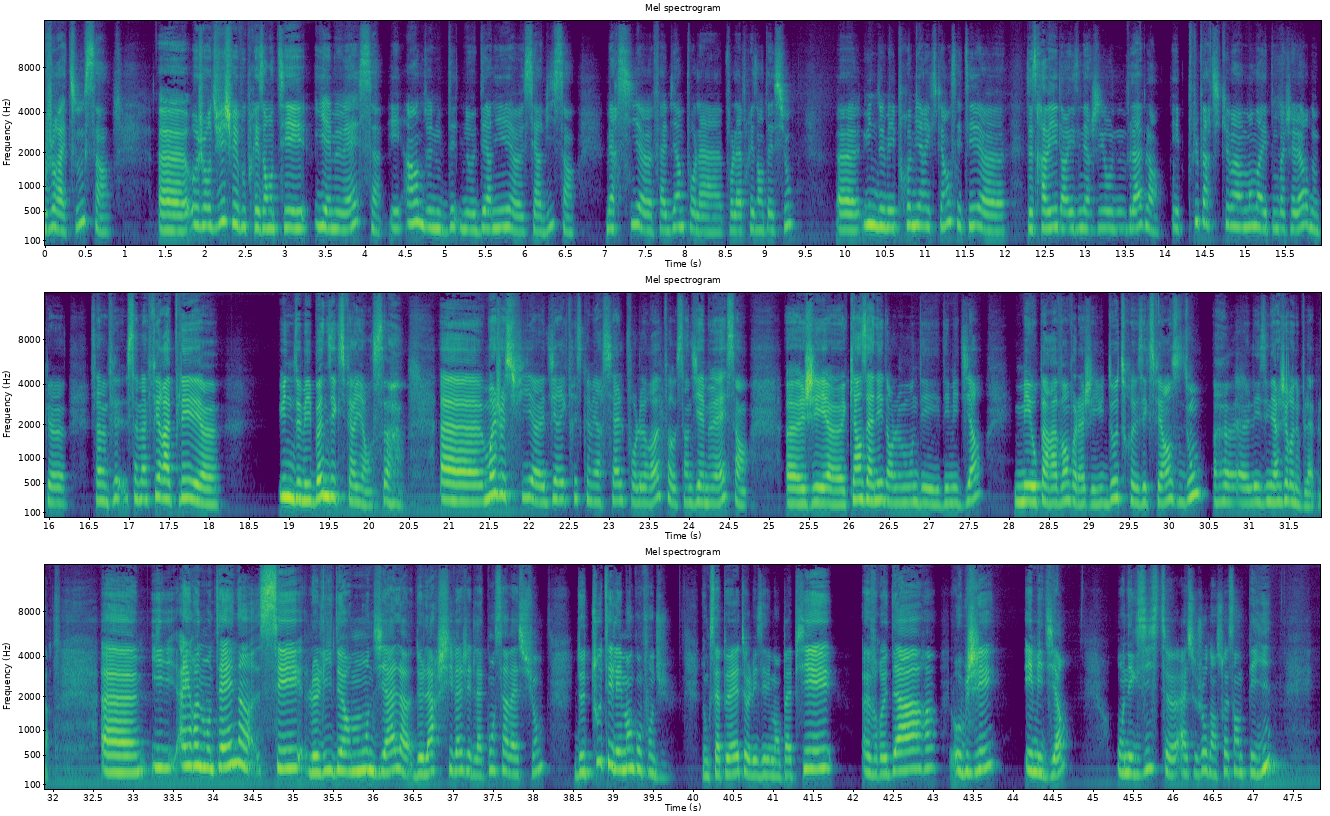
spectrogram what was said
Bonjour à tous. Euh, aujourd'hui, je vais vous présenter IMES et un de nos, derniers euh, services. Merci euh, Fabien pour la, pour la présentation. une de mes premières expériences était de travailler dans les énergies renouvelables et plus particulièrement dans les pompes à chaleur. Donc, ça m'a fait, fait, rappeler une de mes bonnes expériences. moi, je suis directrice commerciale pour l'Europe au sein d'IMES. J'ai 15 années dans le monde des, des médias mais auparavant, voilà, j'ai eu d'autres expériences, dont euh, les énergies renouvelables. Euh, Iron Mountain, c'est le leader mondial de l'archivage et de la conservation de tout élément confondu. Donc ça peut être les éléments papier, œuvres d'art, objets et médias. On existe à ce jour dans 60 pays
